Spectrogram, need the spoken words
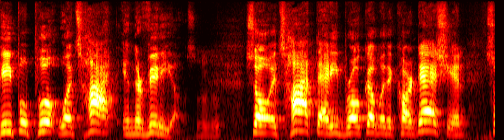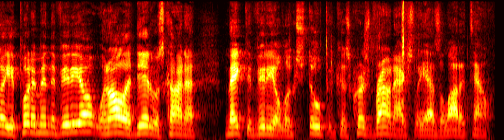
People put what's hot in their videos. So it's hot that he broke up with a Kardashian. So you put him in the video when all it did was kind of make the video look stupid because Chris Brown actually has a lot of talent.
